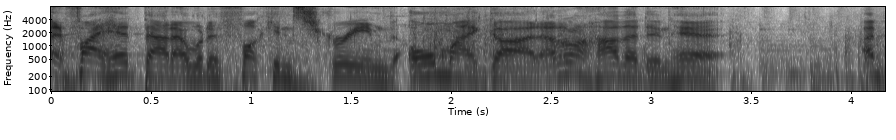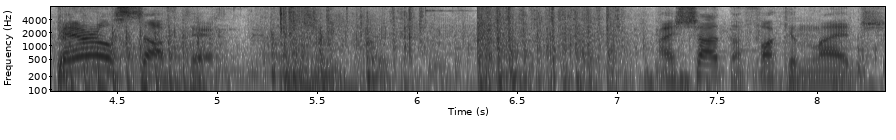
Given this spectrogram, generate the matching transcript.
If I hit that, I would have fucking screamed. Oh my god, I don't know how that didn't hit. I barrel stuffed him. I shot the fucking ledge.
